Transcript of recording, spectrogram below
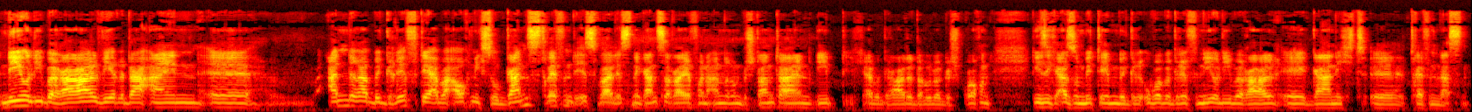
Neoliberal wäre da ein äh, anderer Begriff, der aber auch nicht so ganz treffend ist, weil es eine ganze Reihe von anderen Bestandteilen gibt. Ich habe gerade darüber gesprochen, die sich also mit dem Begr Oberbegriff neoliberal äh, gar nicht äh, treffen lassen.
